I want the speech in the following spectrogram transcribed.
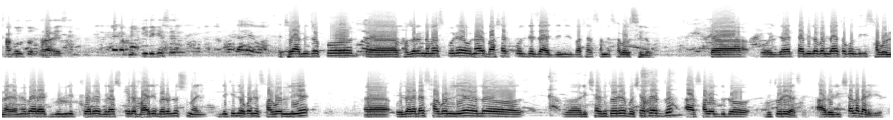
ছাগল চোর ধরা হয়েছে আপনি কি দেখেছেন? এটা আমি যখন ফজরের নামাজ পড়ে ওনার বাসার কোলতে যাই, যিনি বাসার সামনে ছাগল ছিল। তা ওই জায়গাতে আমি যখন যাই, তখন দেখি ছাগল নাই। আমি এবার এক, দুই মিনিট পরে বিরাজ করে বাইরে বেরোনোর সময় দেখি যখন ছাগল নিয়ে ওই জায়গাটায় ছাগল নিয়ে হলো রিক্সার ভিতরে বসে আছে একজন, আর ছাগল দুটো ভিতরেই আছে, আর ওই রিক্সাওয়ালা দাঁড়িয়ে আছে।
